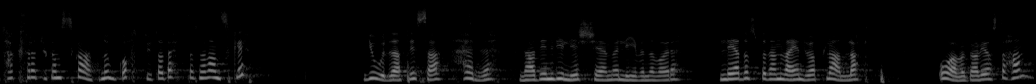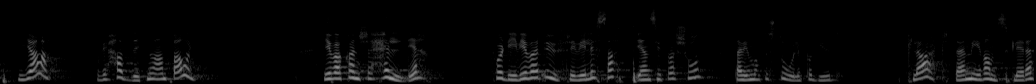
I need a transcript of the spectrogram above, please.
Takk for at du kan skape noe godt ut av dette som er vanskelig. Gjorde det at vi sa, Herre, la din vilje skje med livene våre. Led oss på den veien du har planlagt. Overga vi oss til Han? Ja, for vi hadde ikke noe annet valg. Vi var kanskje heldige fordi vi var ufrivillig satt i en situasjon der vi måtte stole på Gud. Klart, det er mye vanskeligere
